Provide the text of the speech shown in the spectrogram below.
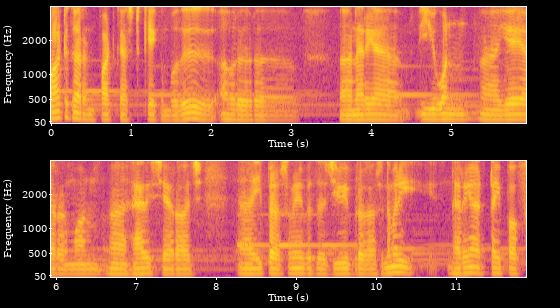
பாட்டுக்காரன் பாட்காஸ்ட் கேட்கும்போது அவரோட நிறையா யுவன் ஏஆர் ரஹ்மான் ஹாரிஸ் ஜெயராஜ் இப்போ சமீபத்தில் ஜிவி பிரகாஷ் இந்த மாதிரி நிறையா டைப் ஆஃப்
